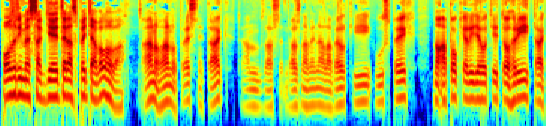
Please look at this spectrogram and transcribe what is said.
Pozrime sa, kde je teraz Peťa Vlhová. Áno, áno, presne tak. Tam zase zaznamenala veľký úspech. No a pokiaľ ide o tieto hry, tak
